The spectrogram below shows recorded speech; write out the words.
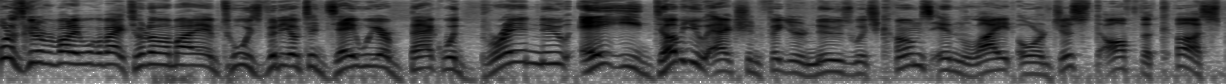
What is good everybody? Welcome back to another My Damn Toys video. Today we are back with brand new AEW action figure news which comes in light or just off the cusp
